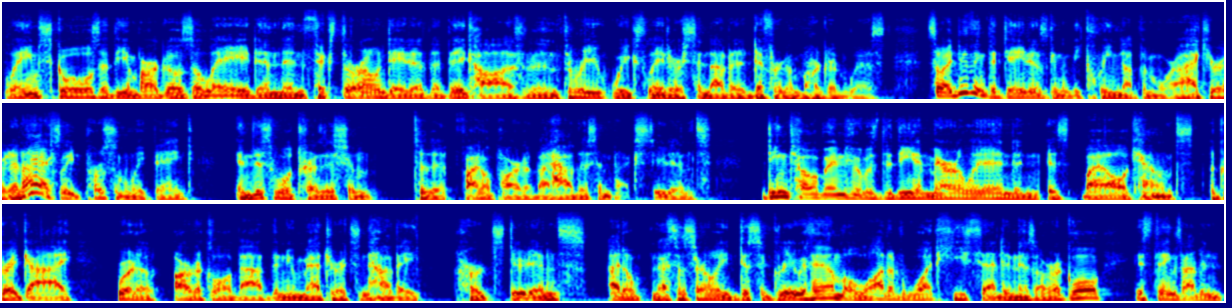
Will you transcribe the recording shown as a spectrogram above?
blame schools that the embargo is delayed, and then fix their own data that they caused. And then three weeks later, send out a different embargoed list. So I do think the data is going to be cleaned up and more accurate. And I actually personally think, and this will transition to the final part about how this impacts students. Dean Tobin, who was the dean at Maryland and is by all accounts a great guy, wrote an article about the new metrics and how they hurt students. I don't necessarily disagree with him. A lot of what he said in his article is things I've been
